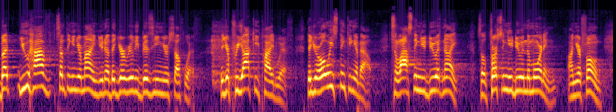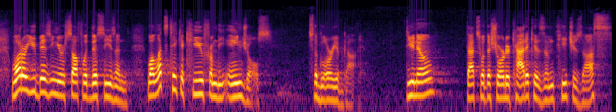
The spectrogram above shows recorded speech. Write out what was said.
but you have something in your mind, you know, that you're really busying yourself with, that you're preoccupied with, that you're always thinking about. It's the last thing you do at night, it's the first thing you do in the morning on your phone. What are you busying yourself with this season? Well, let's take a cue from the angels. It's the glory of God. Do you know that's what the shorter catechism teaches us?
